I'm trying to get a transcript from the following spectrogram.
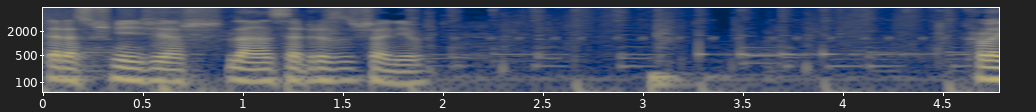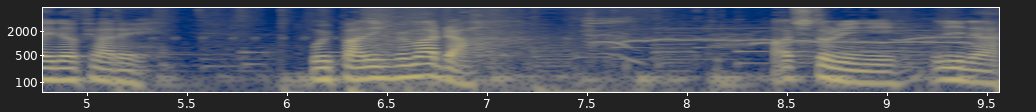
Teraz już nie idzie aż nas rozruszeniem. Kolejne ofiary. Mój pan ich wymaga. Chodź tu, Lini. Linę.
